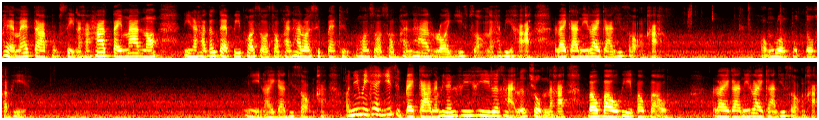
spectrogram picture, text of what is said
แผ่แม่ตาปลุกเสกนะคะห้าไตรมาสเนาะนี่นะคะ ตั้งแต่ปีพศ 2518 ถึงพศ 2522 นะคะพี่ค่ะ รายการนี้รายการที่สองค่ะ ของหลวงปู่โตค่ะพี่นี่รายการที่สองค่ะ วันนี้มีแค่ยี่สิบรายการนะพี่นะพี่พี่เลือกหาเลือกชมนะคะ เบาๆพี่เบาๆรายการนี้รายการที่สองค่ะ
